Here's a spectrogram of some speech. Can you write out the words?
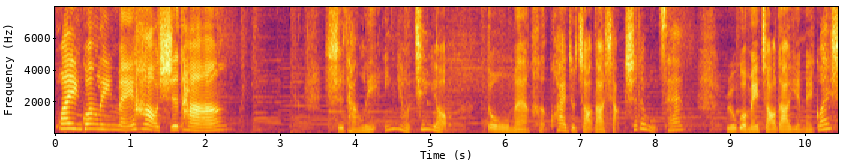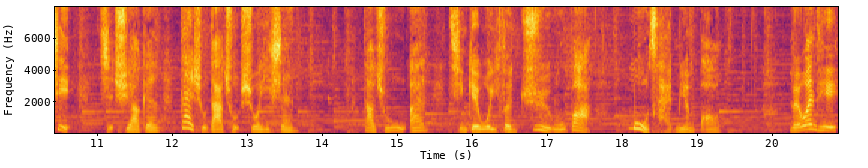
欢迎光临美好食堂！食堂里应有尽有。”动物们很快就找到想吃的午餐，如果没找到也没关系，只需要跟袋鼠大厨说一声：“大厨午安，请给我一份巨无霸木材面包。”没问题。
